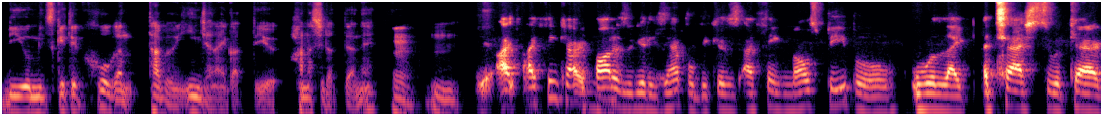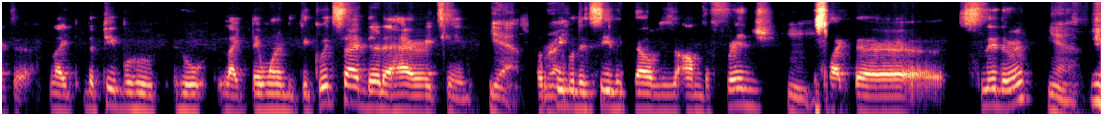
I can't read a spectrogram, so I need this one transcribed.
理由を見つけていく方が多分いいんじゃないかっていう話だったよね。Mm. うん。Yeah, I, I think Harry Potter is a good example because I think most people will like attach to a character. Like the people who who like they want to be the good side, they're the Harry team. Yeah, But right. people that see themselves as on the fringe, うん。it's like the Slytherin. Yeah.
